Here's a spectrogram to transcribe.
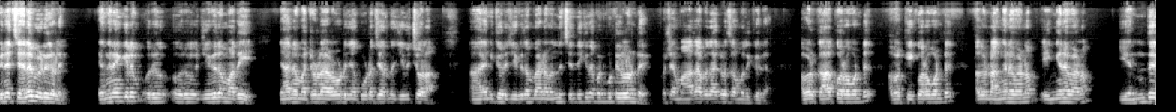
പിന്നെ ചില വീടുകളിൽ എങ്ങനെയെങ്കിലും ഒരു ഒരു ജീവിതം മതി. ഞാൻ മറ്റുള്ള ആളോട് ഞാൻ കൂടെ ചേർന്ന് ജീവിച്ചോളാം. എനിക്കൊരു ജീവിതം വേണമെന്ന് ചിന്തിക്കുന്ന പെൺകുട്ടികളുണ്ട്. പക്ഷെ മാതാപിതാക്കൾ സമ്മതിക്കില്ല അവൾക്ക് ആ കുറവുണ്ട് അവൾക്ക് ഈ കുറവുണ്ട്. അതുകൊണ്ട് അങ്ങനെ വേണം ഇങ്ങനെ വേണം എന്ത്?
